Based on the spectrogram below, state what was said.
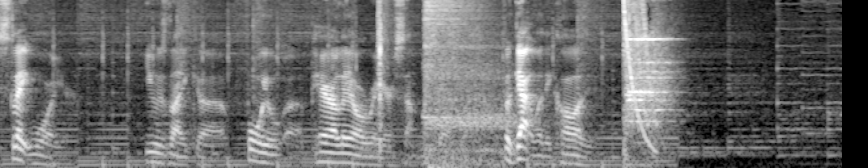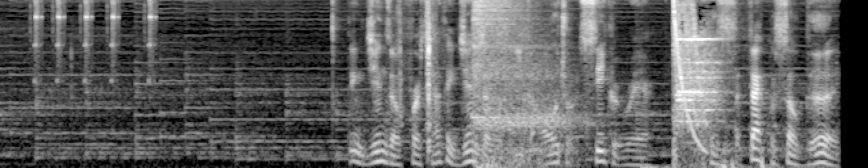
Slate Warrior. He was like a foil, uh, parallel rare or something like. Forgot what they called it. Think Jinzo first. I think Jinzo was even Ultra Secret Rare because his effect was so good.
